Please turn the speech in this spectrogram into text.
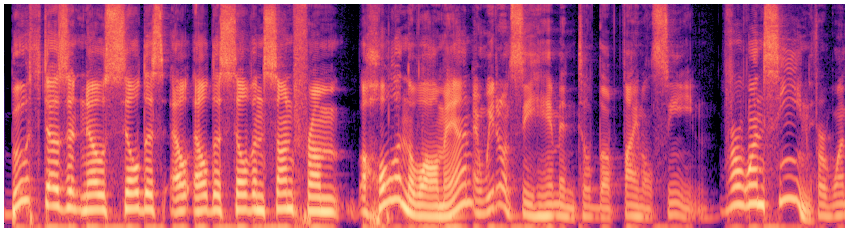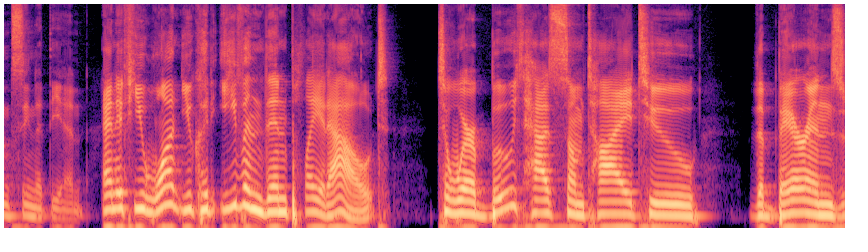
Boothe doesn't know Sildus, El- eldest Sylvan's son from a hole in the wall, man, And we don't see him until the final scene for one scene. for one scene at the end. And if you want, you could even then play it out to where Boothe has some tie to the Baron's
